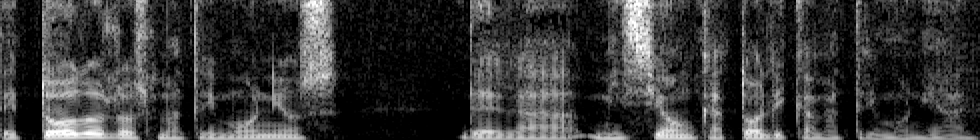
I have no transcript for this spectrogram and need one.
de todos los matrimonios de la misión católica matrimonial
